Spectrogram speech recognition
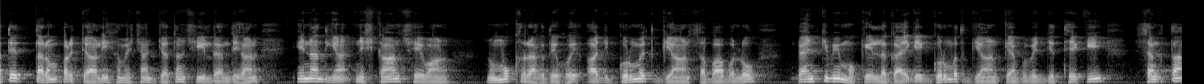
ਅਤੇ ਧਰਮ ਪ੍ਰਚਾਰ ਲਈ ਹਮੇਸ਼ਾ ਯਤਨਸ਼ੀਲ ਰਹਿੰਦੇ ਹਨ, ਇਹਨਾਂ ਦੀਆਂ ਨਿਸ਼ਕਾਨ ਸੇਵਾਵਾਂ ਨੂੰ ਮੁੱਖ ਰੱਖਦੇ ਹੋਏ ਅੱਜ ਗੁਰਮਤਿ ਗਿਆਨ ਸਭਾ ਵੱਲੋਂ ਪੰਚਵੀਂ ਮੌਕੇ ਲਗਾਏ ਗਏ ਗੁਰਮਤਿ ਗਿਆਨ ਕੈਂਪ ਵਿੱਚ, ਜਿੱਥੇ ਕਿ ਸੰਗਤਾਂ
